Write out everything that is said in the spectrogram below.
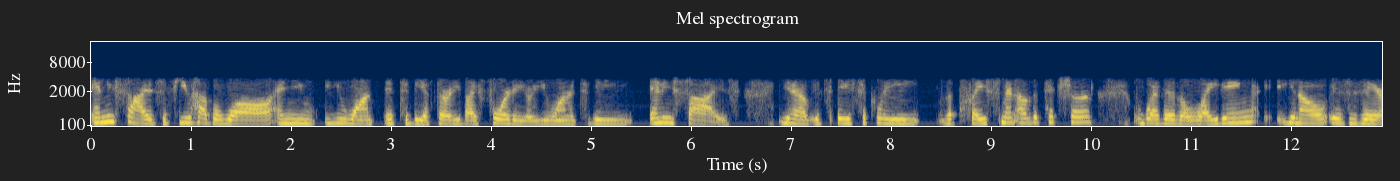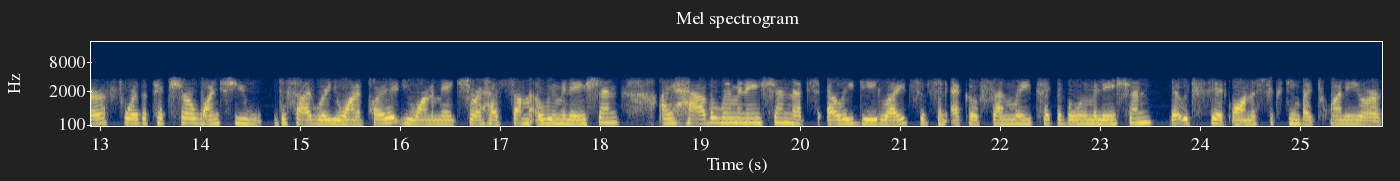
any size, if you have a wall and you you want it to be a 30 by 40, or you want it to be any size, you know, it's basically the placement of the picture, whether the lighting, you know, is there for the picture. Once you decide where you want to put it, you want to make sure it has some illumination. I have illumination that's LED lights. It's an eco-friendly type of illumination that would fit on a 16 by 20 or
